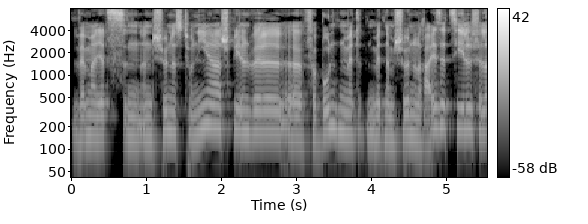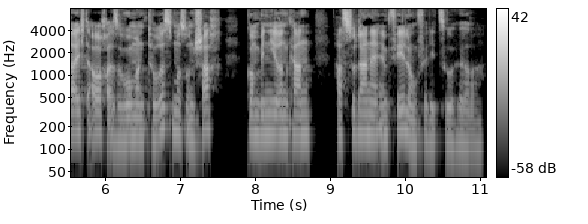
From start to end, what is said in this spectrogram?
wenn man jetzt ein, ein schönes Turnier spielen will, äh, verbunden mit, mit einem schönen Reiseziel vielleicht auch, also wo man Tourismus und Schach kombinieren kann, hast du da eine Empfehlung für die Zuhörer?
